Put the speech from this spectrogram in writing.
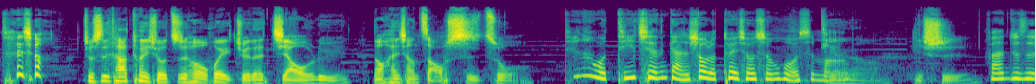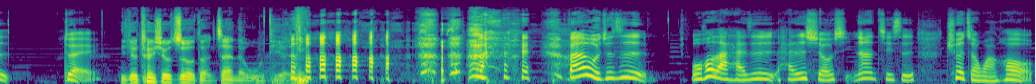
退休，就是他退休之后会觉得焦虑，然后很想找事做。天哪，我提前感受了退休生活是吗？天哪，你是？反正就是对。你的退休只有短暂的五天。反正我就是。我后来还是还是休息。那其实确诊完后，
